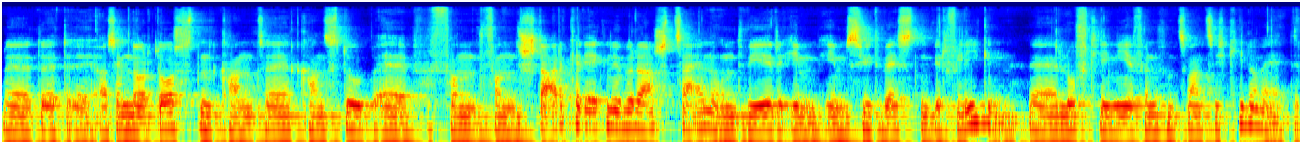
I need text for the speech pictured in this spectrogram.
Äh, also im Nordosten kann, äh, kannst du äh, von, von starker Regen überrascht sein und wir im, im Südwesten, wir fliegen. Luftlinie 25 Kilometer.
